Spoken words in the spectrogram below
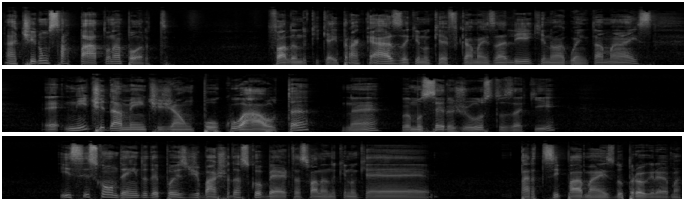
atira um sapato na porta, falando que quer ir para casa, que não quer ficar mais ali, que não aguenta mais. É, nitidamente já um pouco alta, né? Vamos ser justos aqui. E se escondendo depois debaixo das cobertas, falando que não quer participar mais do programa.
